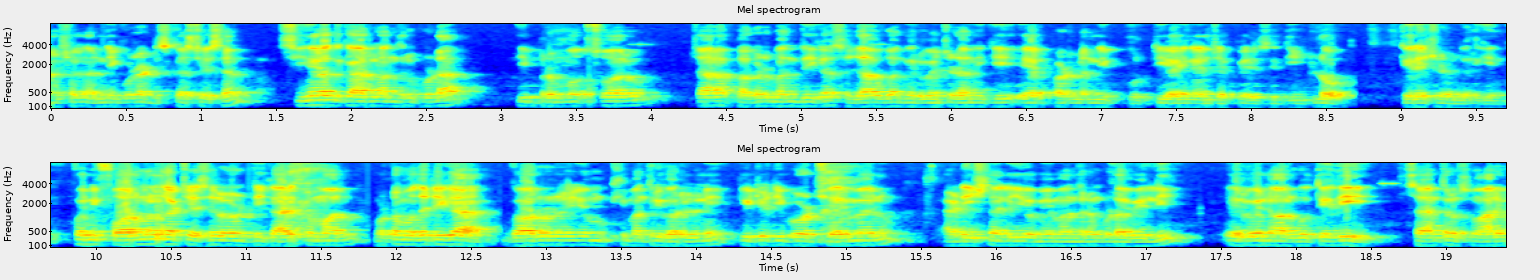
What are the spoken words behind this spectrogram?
అంశాలు అన్ని కూడా డిస్కస్ చేశాం. సీనియర్ అధికారులు అందరూ కూడా ఈ బ్రహ్మోత్సవాలు చాలా పగడ్బందీగా సజావుగా నిర్వహించడానికి ఏర్పాట్లన్నీ పూర్తి అయినాయని చెప్పేసి దీంట్లో తెలియచేయడం జరిగింది. కొన్ని ఫార్మల్గా చేసేటువంటి కార్యక్రమాలు మొట్టమొదటిగా గౌరవనీయ ముఖ్యమంత్రి వర్యుల్ని టీటీడీ బోర్డు చైర్మన్ అడిషనల్ మేమందరం కూడా వెళ్ళి ఇరవై నాలుగో తేదీ సాయంత్రం స్వామి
